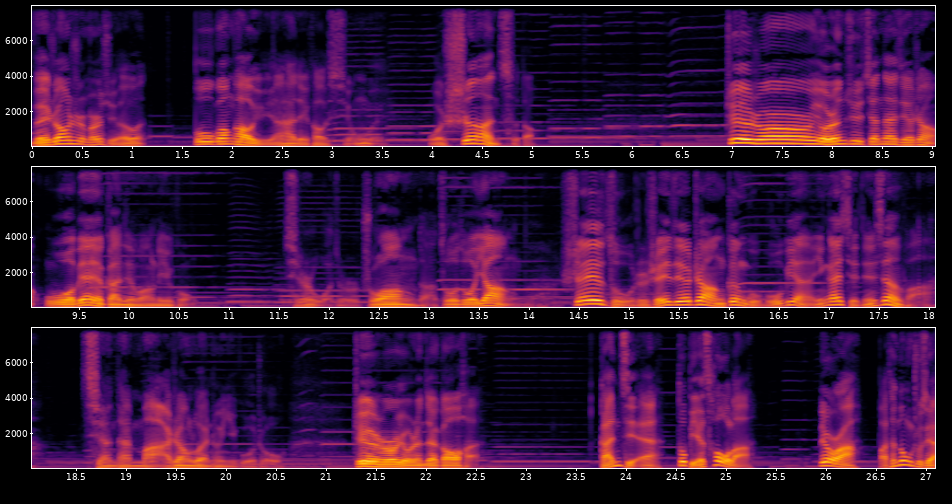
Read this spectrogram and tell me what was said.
伪装是门学问，不光靠语言，还得靠行为。我深谙此道。这时候有人去前台结账，我便也赶紧往里拱。其实我就是装的，做做样子。谁组织谁结账，亘古不变，应该写进宪法。前台马上乱成一锅粥。这个时候有人在高喊：“赶紧，都别凑了！六啊，把他弄出去！”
